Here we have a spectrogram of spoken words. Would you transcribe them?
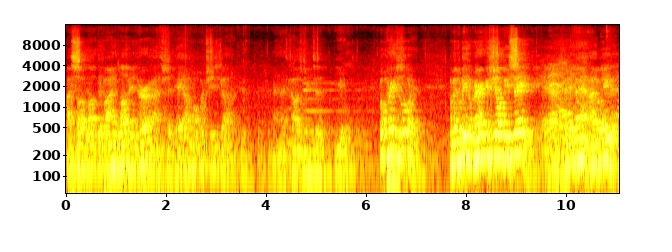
I saw love, divine love in her, and I said, hey, I want what she's got. And that caused me to yield. But praise the Lord. I mean, believe America shall be saved. Amen. Amen. I believe it.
